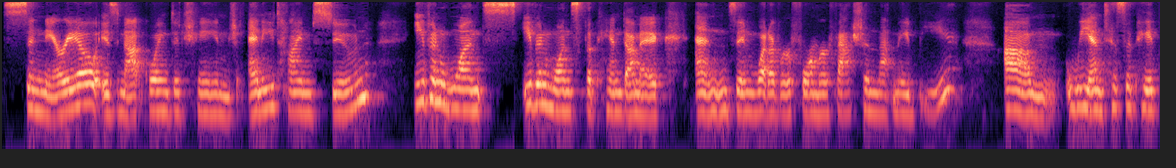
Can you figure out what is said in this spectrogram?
scenario is not going to change anytime soon even once even once the pandemic ends in whatever form or fashion that may be um, we anticipate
